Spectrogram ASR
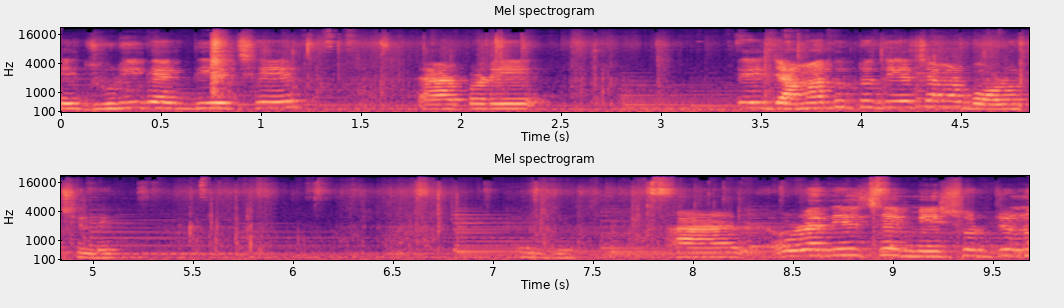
এই ঝুড়ি ব্যাগ দিয়েছে, তারপরে এই জামা দুটো দিয়েছে আমার বড় ছেলে। আর ওরা দিয়েছে মেশোর জন্য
